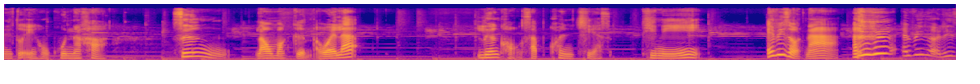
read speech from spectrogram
ในตัวเองของคุณนะคะ ซึ่งเรามาเกริ่นเอาไว้แล้ว เรื่องของ subconscious ทีนี้ episode หน้า episode ที่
